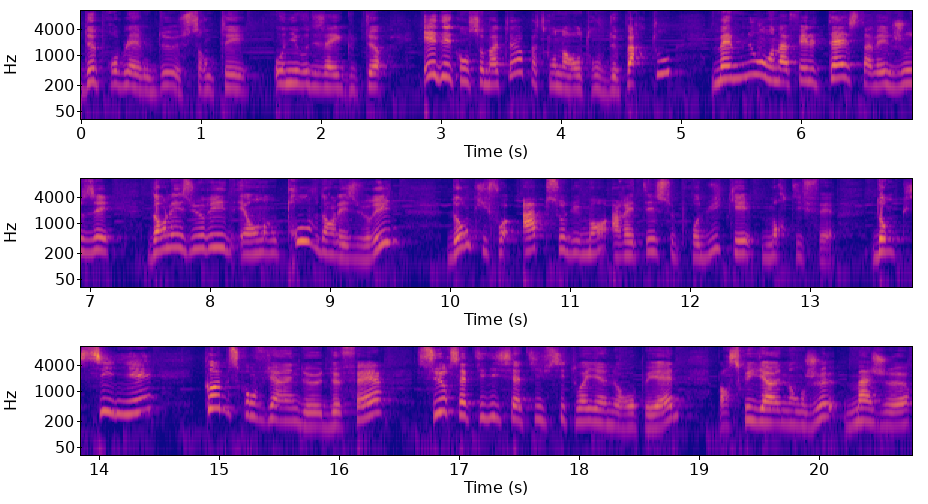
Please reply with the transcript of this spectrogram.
de problèmes de santé au niveau des agriculteurs et des consommateurs, parce qu'on en retrouve de partout. Même nous, on a fait le test avec José dans les urines et on en trouve dans les urines. Donc, il faut absolument arrêter ce produit qui est mortifère. Donc, signer comme ce qu'on vient de, de faire sur cette initiative citoyenne européenne, parce qu'il y a un enjeu majeur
